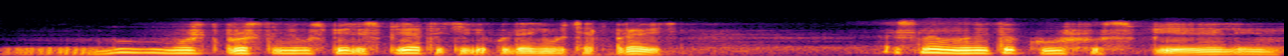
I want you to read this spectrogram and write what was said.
Ну, может, просто не успели спрятать или куда-нибудь отправить. Основной-то куш успели.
